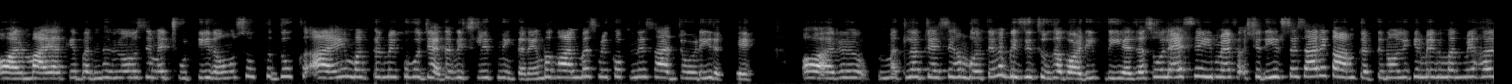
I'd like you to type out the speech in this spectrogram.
और माया के बंधनों से मैं छूटी रहूँ, सुख दुख आए, मगर मेरे को वो ज़्यादा विचलित नहीं करें। भगवान बस मेरे को अपने साथ जोड़ ही रखे। और मतलब जैसे हम बोलते हैं ना busy through the body free as a soul ऐसे ही मैं शरीर से सारे काम करते रहूँ, लेकिन मेरे मन में हर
